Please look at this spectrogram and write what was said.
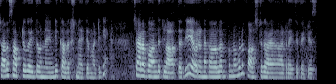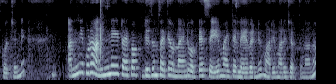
చాలా సాఫ్ట్గా అయితే ఉన్నాయండి కలెక్షన్ అయితే మటుకి. చాలా బాగుంది క్లాత్ అది. ఎవరైనా కావాలనుకున్న వాళ్ళు ఫాస్ట్గా ఆర్డర్ అయితే పెట్టేసుకోవచ్చండి. అన్నీ కూడా అన్ని టైప్ ఆఫ్ డిజైన్స్ అయితే ఉన్నాయండి. ఒకటే సేమ్ అయితే లేవండి. మరీ మరీ చెప్తున్నాను.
